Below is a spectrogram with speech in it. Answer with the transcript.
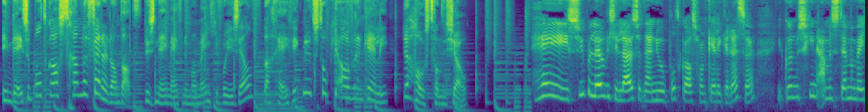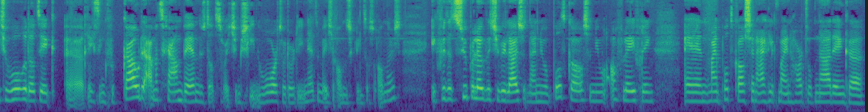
In deze podcast gaan we verder dan dat, dus neem even een momentje voor jezelf, dan geef ik nu het stokje over aan Kelly, de host van de show. Hey, superleuk dat je luistert naar een nieuwe podcast van Kelly Caresse. Je kunt misschien aan mijn stem een beetje horen dat ik uh, richting verkouden aan het gaan ben. Dus dat is wat je misschien hoort, waardoor die net een beetje anders klinkt als anders. Ik vind het superleuk dat je weer luistert naar een nieuwe podcast, een nieuwe aflevering. En mijn podcasts zijn eigenlijk mijn hart op nadenken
